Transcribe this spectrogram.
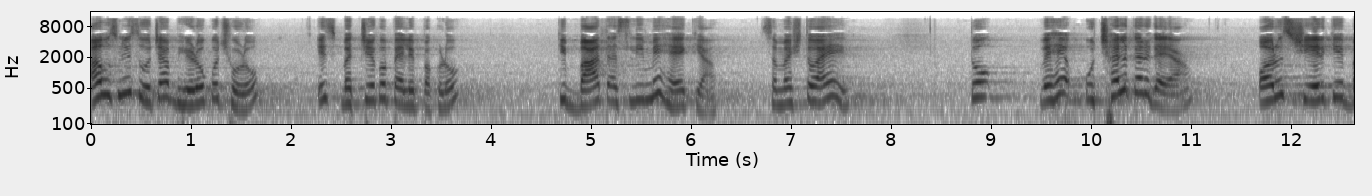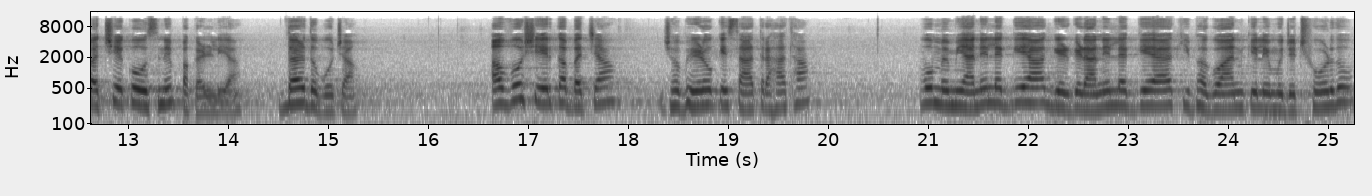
अब उसने सोचा, भेड़ों को छोड़ो, इस बच्चे को पहले पकड़ो कि बात असली में है क्या। समझ तो आए? तो वह उछल कर गया और उस शेर के बच्चे को उसने पकड़ लिया। दर्द बोचा अब वो शेर का बच्चा जो भेड़ों के साथ रहा था। वो मिमियाने लग गया, गिड़गिड़ाने लग गया कि, भगवान के लिए मुझे छोड़ दो,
